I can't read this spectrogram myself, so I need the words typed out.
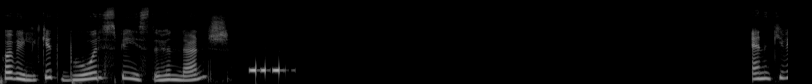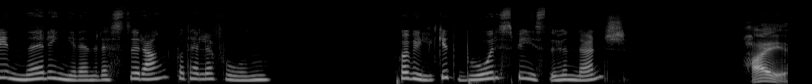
På hvilket bord spiste hun lunsj? En kvinne ringer en restaurant på telefonen. På hvilket bord spiste hun lunsj? Hei,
